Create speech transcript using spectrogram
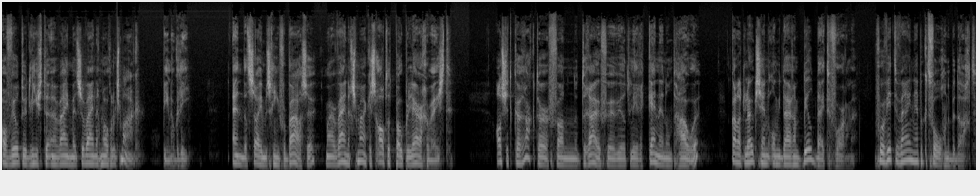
Of wilt u het liefste een wijn met zo weinig mogelijk smaak? Pinot Gris. En dat zou je misschien verbazen, maar weinig smaak is altijd populair geweest. Als je het karakter van druiven wilt leren kennen en onthouden, kan het leuk zijn om je daar een beeld bij te vormen. Voor witte wijn heb ik het volgende bedacht.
